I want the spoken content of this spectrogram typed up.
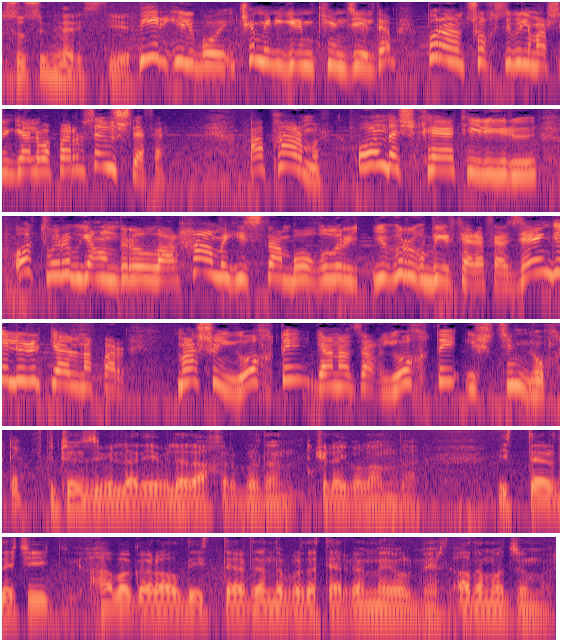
xüsusi hünər istəyir. Bir il boyu 2022-ci ildə buranın çox zibil maşını gəlib aparıbsa 3 dəfə. Aparmır. Onu da şikayət eləyirik. Ot vurub yandırırlar. Hamı hissdən boğulur. Yığırıq bir tərəfə. Zəng eləyirik, gəlin aparır. Maşın yoxdur, yanacaq yoxdur, işçim yoxdur. Bütün zibillər evlərə axır buradan külək olanda. İtlər də ki, hava qaraldı, itlərdən də burada tərpənmək olmur. Adam acımır.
